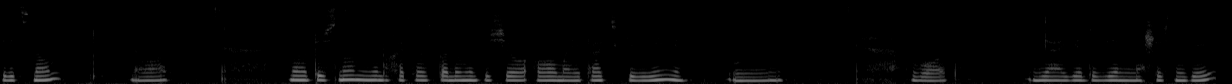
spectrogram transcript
перед сном. Вот. Но перед сном мне бы хотелось подумать еще о моей практике в Вене. Вот. Я еду в Вену на 6 недель.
